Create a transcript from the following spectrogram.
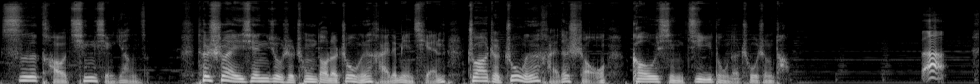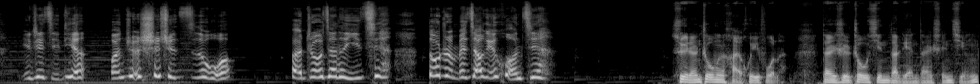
思考清醒样子。他率先就是冲到了周文海的面前，抓着周文海的手，高兴激动的出声道：“爸，你这几天完全失去自我，把周家的一切都准备交给黄剑。”虽然周文海恢复了，但是周鑫的脸蛋神情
